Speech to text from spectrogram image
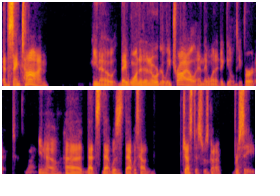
at the same time, you know, they wanted an orderly trial and they wanted a guilty verdict. Right. You know, uh, that's that was that was how justice was going to proceed.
